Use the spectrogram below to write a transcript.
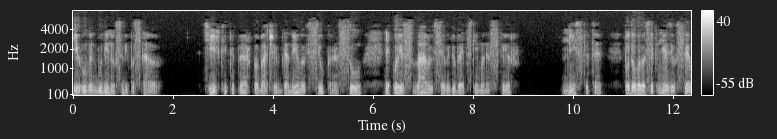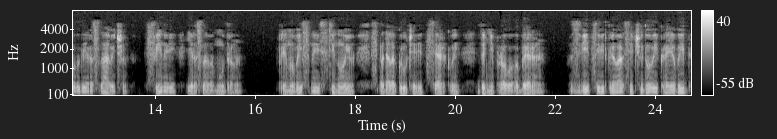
ігумен будинок собі поставив. Тільки тепер побачив Данило всю красу, якою славився Видубецький монастир. Місце це подобалося князю Всеволоду Ярославичу, синові Ярослава Мудрого. Прямовисною стіною спадала круча від церкви до Дніпрового берега. Звідси відкривався чудовий краєвид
